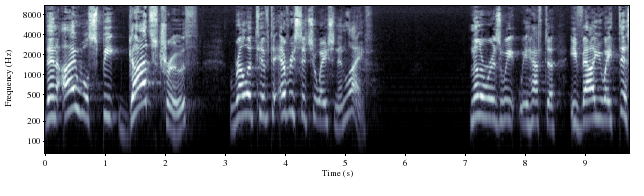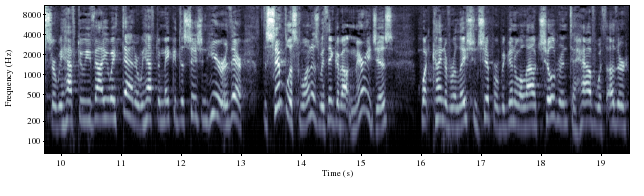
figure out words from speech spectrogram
then I will speak God's truth relative to every situation in life. In other words, we, we have to evaluate this, or we have to evaluate that, or we have to make a decision here or there. The simplest one, as we think about marriages, what kind of relationship are we going to allow children to have with other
